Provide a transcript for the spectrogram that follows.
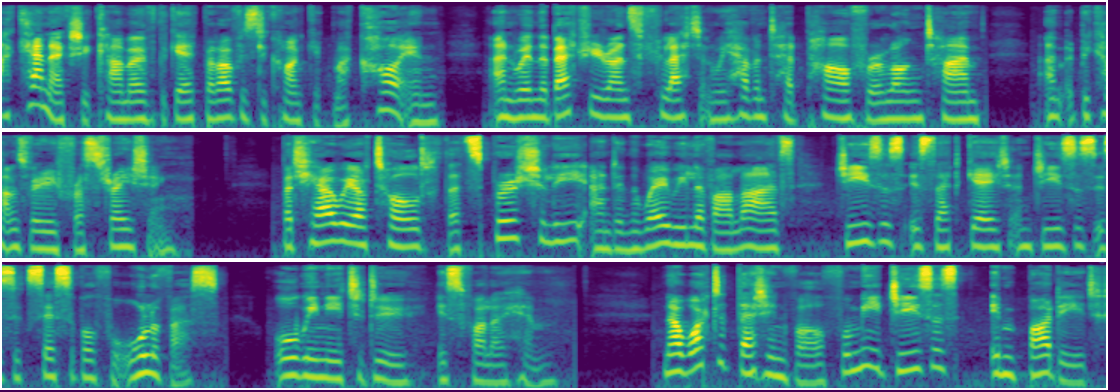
I can actually climb over the gate, but obviously can't get my car in. And when the battery runs flat and we haven't had power for a long time, um, it becomes very frustrating. But here we are told that spiritually and in the way we live our lives, Jesus is that gate and Jesus is accessible for all of us. All we need to do is follow him. Now, what did that involve? For me, Jesus embodied.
